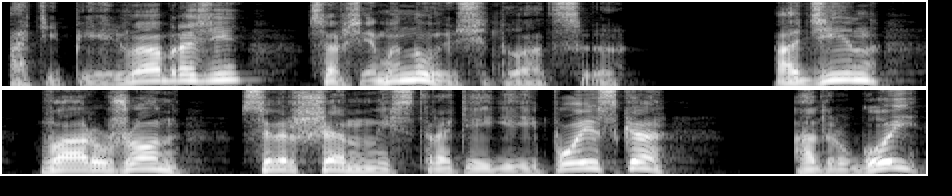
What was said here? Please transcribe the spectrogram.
А теперь вообрази совсем иную ситуацию. Один вооружен совершенной стратегией поиска, а другой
